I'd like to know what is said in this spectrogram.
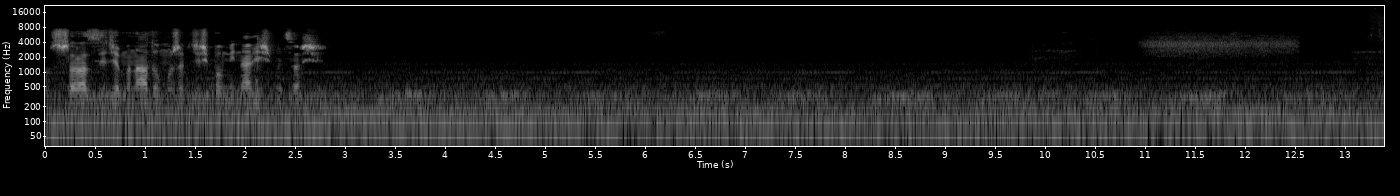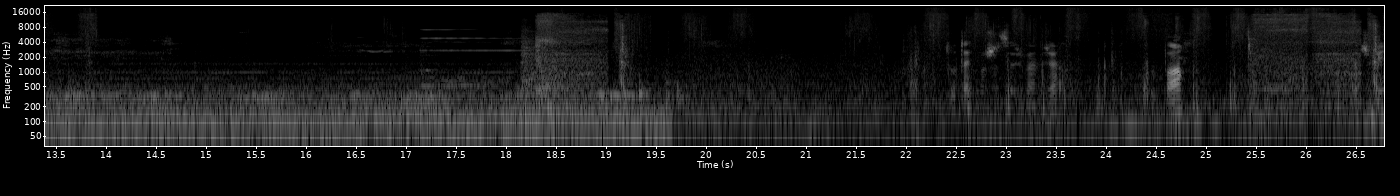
Jeszcze raz zjedziemy na dół, może gdzieś pominęliśmy coś? Coś będzie. Kupa. Te drzwi?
